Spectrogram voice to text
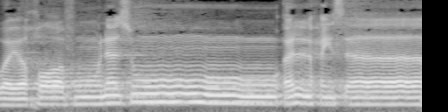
ويخافون سوء الحساب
